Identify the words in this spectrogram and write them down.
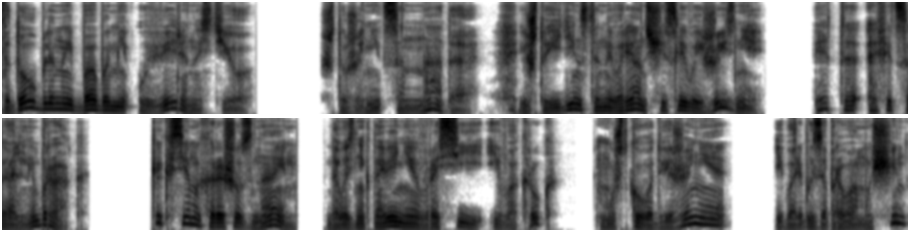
вдолбленной бабами уверенностью, что жениться надо, и что единственный вариант счастливой жизни – это официальный брак. Как все мы хорошо знаем, до возникновения в России и вокруг мужского движения и борьбы за права мужчин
